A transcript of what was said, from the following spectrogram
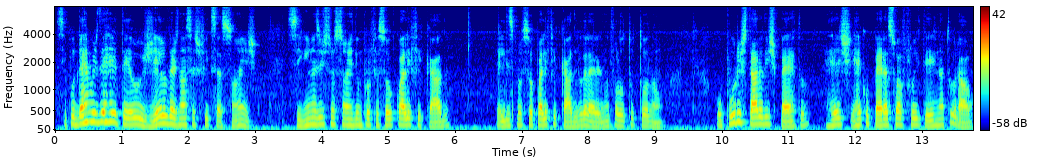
se pudermos derreter o gelo das nossas fixações, seguindo as instruções de um professor qualificado, ele disse professor qualificado, viu galera? Ele não falou tutor, não o puro estado desperto recupera sua fluidez natural.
